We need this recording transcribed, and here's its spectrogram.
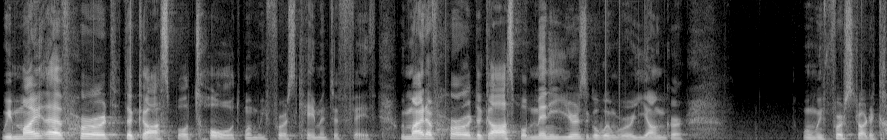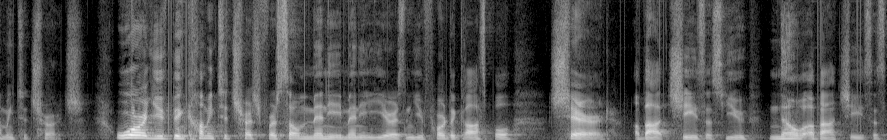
We might have heard the gospel told when we first came into faith. We might have heard the gospel many years ago when we were younger when we first started coming to church. Or you've been coming to church for so many, many years and you've heard the gospel shared about Jesus. You know about Jesus.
